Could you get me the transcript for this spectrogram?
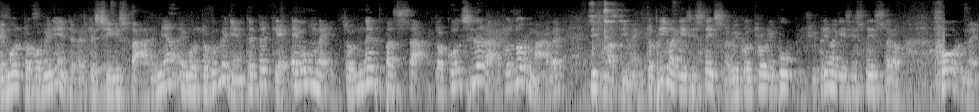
è molto conveniente perché si risparmia, è molto conveniente perché è un mezzo nel passato considerato normale di smaltimento. Prima che esistessero i controlli pubblici, prima che esistessero forme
